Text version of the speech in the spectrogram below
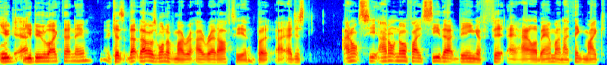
you, look you, at. You do like that name because that, that was one of them I, re- I read off to you, but I, I, just I don't see I don't know if I see that being a fit at Alabama, and I think Mike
